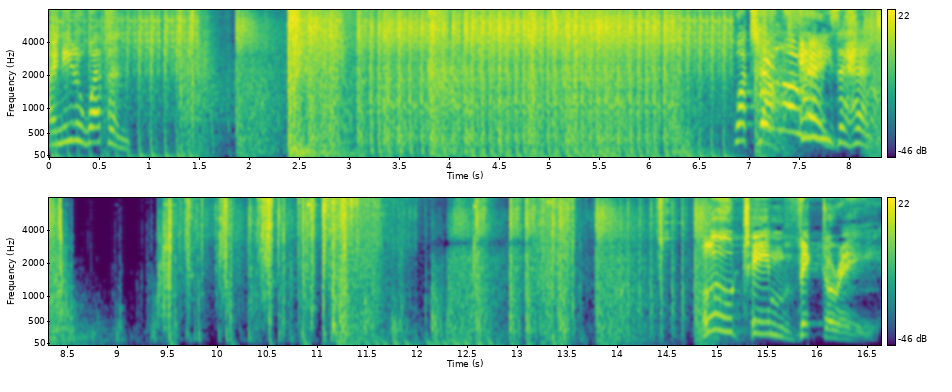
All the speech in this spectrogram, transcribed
I need a weapon. Watch out! Reloading! Enemies ahead! Blue team victory.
